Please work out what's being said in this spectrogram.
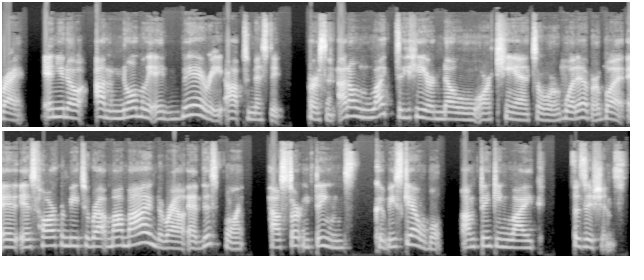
Right. And you know, I'm normally a very optimistic person. I don't like to hear no or can't or whatever, but it, it's hard for me to wrap my mind around at this point how certain things could be scalable. I'm thinking like physicians,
